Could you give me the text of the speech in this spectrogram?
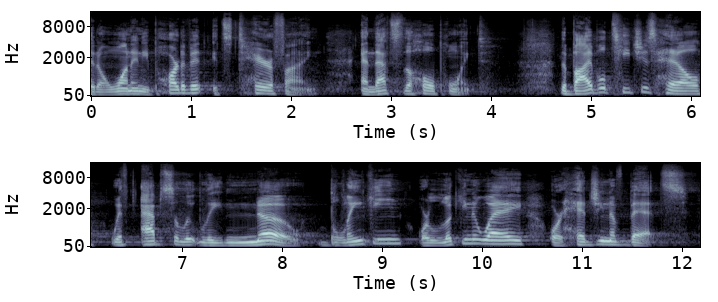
they don't want any part of it. It's terrifying. And that's the whole point. The Bible teaches hell with absolutely no blinking or looking away or hedging of bets.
